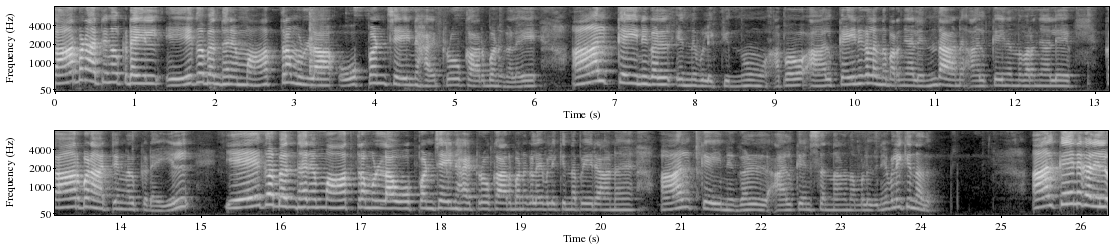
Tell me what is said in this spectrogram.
കാർബൺ ആറ്റങ്ങൾക്കിടയിൽ ഏകബന്ധനം മാത്രമുള്ള ഓപ്പൺ ചെയിൻ ഹൈഡ്രോ കാർബണുകളെ ആൽക്കൈനുകൾ എന്ന് വിളിക്കുന്നു. അപ്പോൾ ആൽക്കൈനുകൾ എന്ന് പറഞ്ഞാൽ എന്താണ്? ആൽക്കൈൻ എന്ന് പറഞ്ഞാൽ കാർബൺ ആറ്റങ്ങൾക്കിടയിൽ ഏകബന്ധനം മാത്രമുള്ള ഓപ്പൺ ചെയിൻ ഹൈഡ്രോ കാർബണുകളെ വിളിക്കുന്ന പേരാണ് ആൽക്കൈനുകൾ ആൽക്കൈൻസ് എന്നാണ് നമ്മൾ ഇതിനെ വിളിക്കുന്നത്. ആൽക്കൈനുകളിൽ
